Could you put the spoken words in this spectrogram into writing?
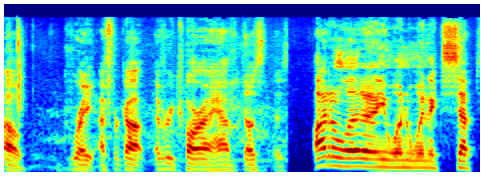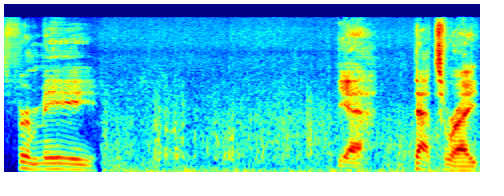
Oh, great. I forgot every car I have does this. I don't let anyone win except for me. Yeah, that's right.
